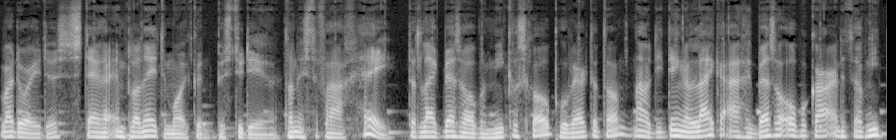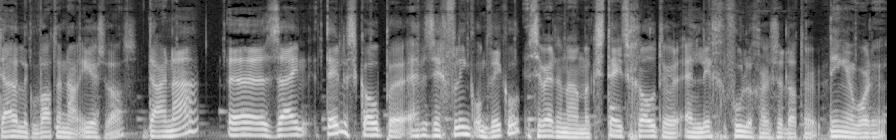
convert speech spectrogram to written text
Waardoor je dus sterren en planeten mooi kunt bestuderen. Dan is de vraag, hey, dat lijkt best wel op een microscoop. Hoe werkt dat dan? Nou, die dingen lijken eigenlijk best wel op elkaar. En het is ook niet duidelijk wat er nou eerst was. Daarna eh, zijn telescopen hebben zich flink ontwikkeld. Ze werden namelijk steeds groter en lichtgevoeliger, zodat er dingen worden,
